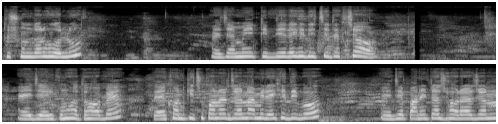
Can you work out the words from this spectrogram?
তো সুন্দর হলুদ এই যে আমি টিপ দিয়ে দেখিয়ে দিচ্ছি, দেখছ? এই যে এরকম হতে হবে। তো এখন কিছুক্ষণের জন্য আমি রেখে দিব। এই যে পানিটা ঝরার জন্য।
